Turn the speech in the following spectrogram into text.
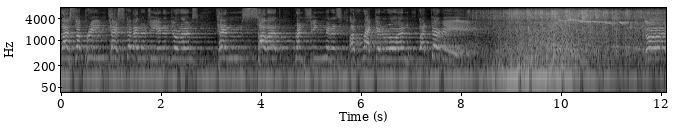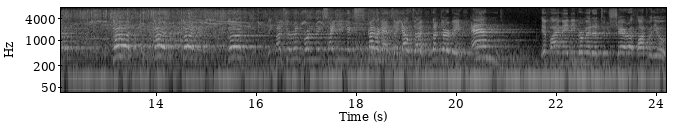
the supreme test of energy and endurance. Ten solid, wrenching minutes of wreck and ruin. The Derby. Good, good, good, good, good. Because you're in for an exciting extravaganza, Yowza, the Derby. And, if I may be permitted to share a thought with you,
